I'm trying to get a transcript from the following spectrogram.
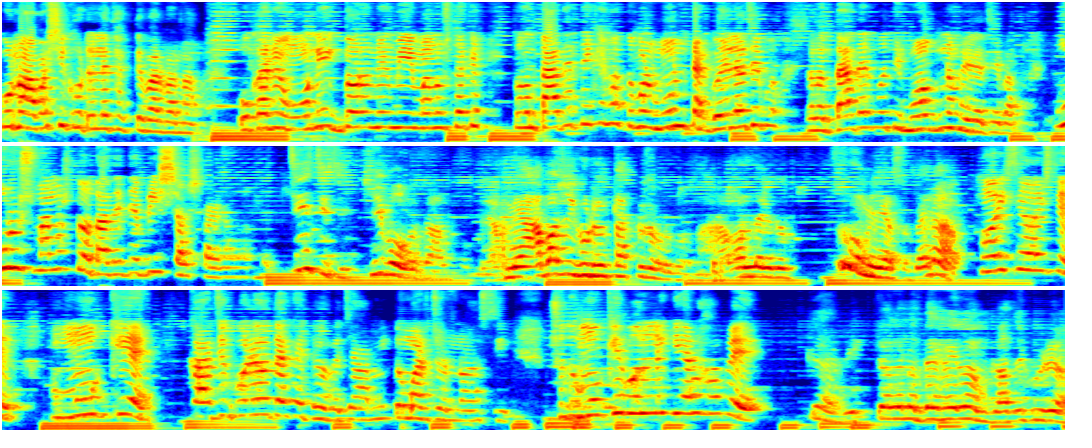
কোনো আবাসিক হোটেলে থাকতে পারবা না। ওখানে অনেক ধরনের মেয়ে মানুষ থাকে তখন তাদের দেখে না তোমার মনটা গইলা যাব তখন তাদের প্রতি মগ্ন হয়ে যাবা পুরুষ মানুষ তো তাদেরকে বিশ্বাস হয় না। জি জি জি কি বলো আমি আবাসিক হোটেল থাকতে যাব না। আমার লাগে তো তুমি আছো তাই না? হয়েছে হয়েছে মুখে কাজে করেও দেখাইতে হবে যে আমি তোমার জন্য আছি। শুধু মুখে বললে কি আর হবে? দেখাইলাম কাজে কইরা?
